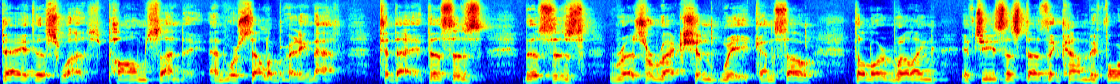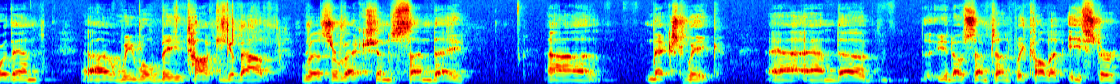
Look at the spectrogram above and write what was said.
day this was, Palm Sunday. And we're celebrating that today. This is, this is Resurrection Week. And so, the Lord willing, if Jesus doesn't come before then, uh, we will be talking about Resurrection Sunday uh, next week. And uh, you know, sometimes we call it Easter.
